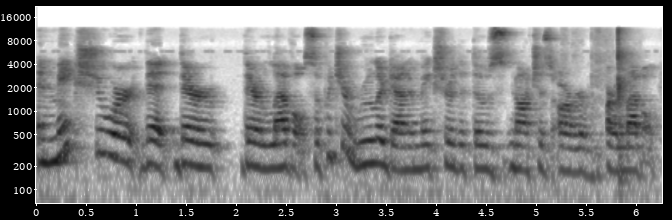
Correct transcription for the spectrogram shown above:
And make sure that they're they're level. So put your ruler down and make sure that those notches are, are level.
